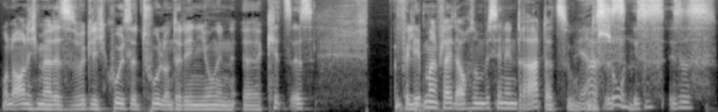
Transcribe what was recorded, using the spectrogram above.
und auch nicht mehr das wirklich coolste Tool unter den jungen äh, Kids ist, verliert man vielleicht auch so ein bisschen den Draht dazu. Ja, das schon. Ist, ist es, ist es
